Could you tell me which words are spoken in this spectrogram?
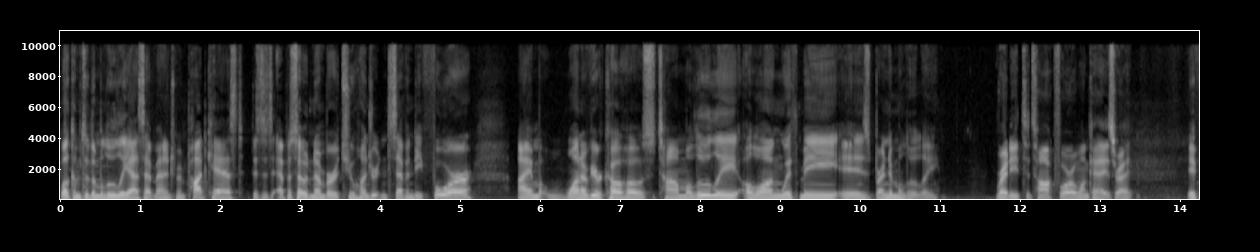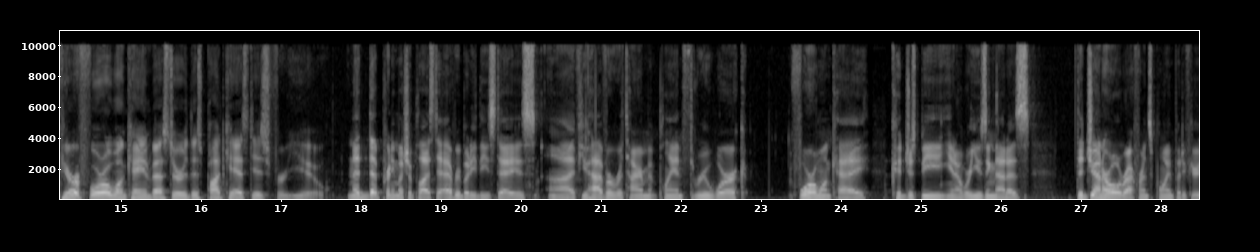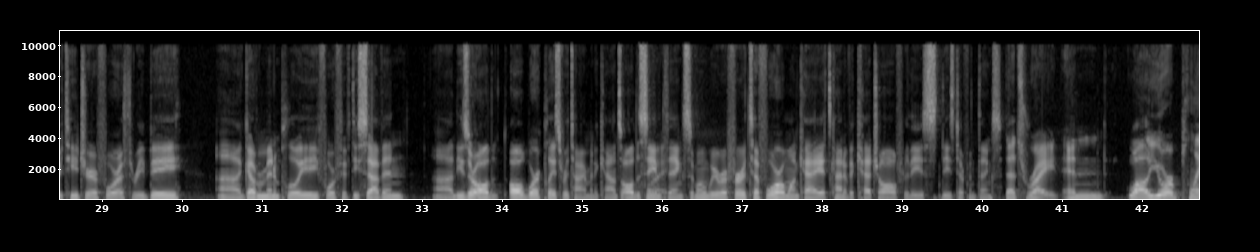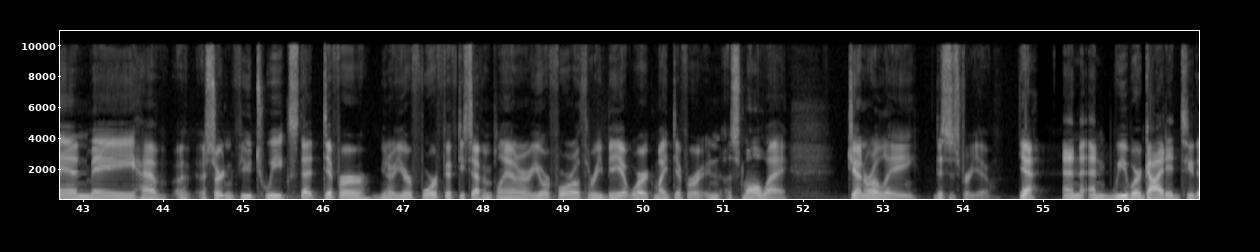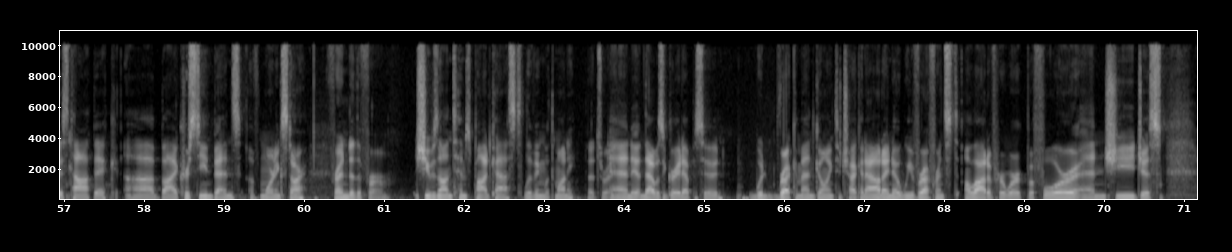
Welcome to the Mullooly Asset Management Podcast. This is episode number 274. I'm one of your co hosts, Tom Mullooly. Along with me is Brendan Mullooly. Ready to talk 401ks, right? If you're a 401k investor, this podcast is for you. And that, that pretty much applies to everybody these days. Uh, if you have a retirement plan through work, 401k could just be, you know, we're using that as the general reference point, but if you're a teacher, 403b, uh, government employee, 457, uh, these are all all workplace retirement accounts, all the same Right. thing. So when we refer to 401k, it's kind of a catch-all for these these different things. That's right. And while your plan may have a, a certain few tweaks that differ, you know, your 457 plan or your 403b at work might differ in a small way. Generally, this is for you. Yeah, and and we were guided to this topic uh, by Christine Benz of Morningstar. Friend of the firm. She was on Tim's podcast, Living with Money. That's right. And it, that was a great episode. Would recommend going to check it out. I know we've referenced a lot of her work before, and she just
